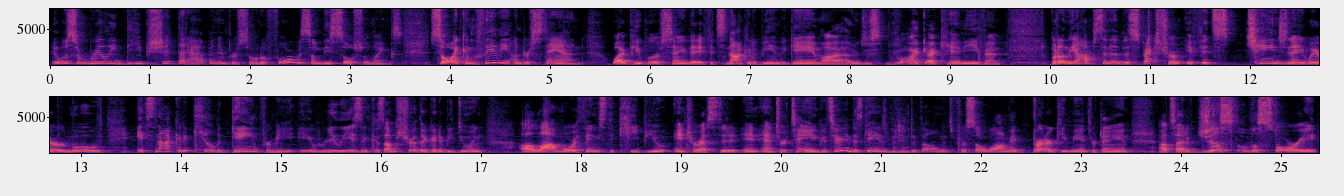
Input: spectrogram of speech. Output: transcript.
it was some really deep shit that happened in Persona 4 with some of these social links. So I completely understand why people are saying that if it's not going to be in the game, I, I just, I, I can't even. But on the opposite end of the spectrum, if it's changed in any way or removed, it's not going to kill the game for me. It really isn't because I'm sure they're going to be doing a lot more things to keep you interested and entertained. Considering this game's been in development for so long, they better keep me entertained outside of just the story.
